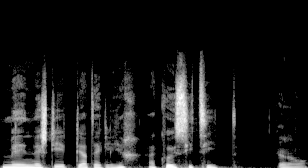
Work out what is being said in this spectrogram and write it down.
man investiert ja dann gleich eine gewisse Zeit. Genau.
